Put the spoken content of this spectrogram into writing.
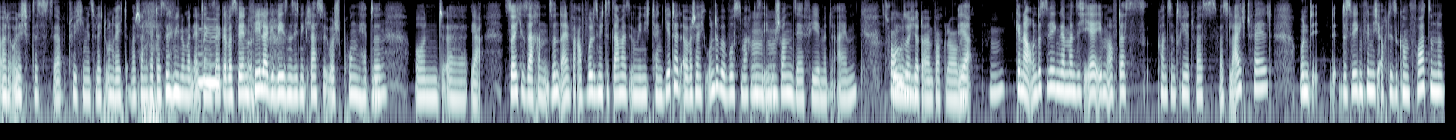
oder, ich, das da tue ich ihm jetzt vielleicht Unrecht. Wahrscheinlich hat das irgendwie nur meine Eltern gesagt, aber es wäre ein Fehler gewesen, dass ich eine Klasse übersprungen hätte. Und äh, ja, solche Sachen sind einfach, obwohl es mich das damals irgendwie nicht tangiert hat, aber wahrscheinlich unterbewusst macht das eben schon sehr viel mit einem. Es verunsichert einfach, glaube ich. Ja, Hm? Genau, und deswegen, wenn man sich eher eben auf das konzentriert, was, was leicht fällt. Und deswegen finde ich auch diese Komfortzone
